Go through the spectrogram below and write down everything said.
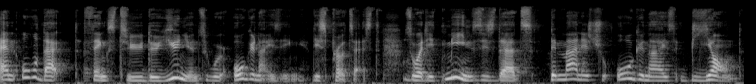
And all that thanks to the unions who were organizing this protest. So, what it means is that they managed to organize beyond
